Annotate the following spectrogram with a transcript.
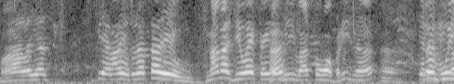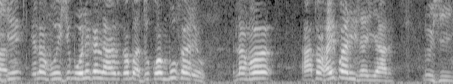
મારા યાર પેલા એ તો રહેતા રે એવું ના ના જેવાય કઈ વાત તો હોભળી છે. એટલે બધી છે એટલે મુઈશી બોલી કઈ લાવ્યો કે બધું કોમ બુ કર્યું. એટલે અમે આ તો હઈ પડી છે યાર. ડુસી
